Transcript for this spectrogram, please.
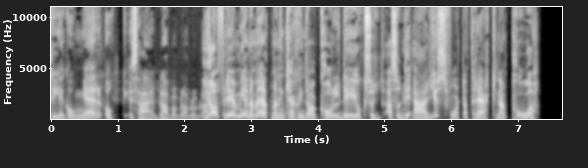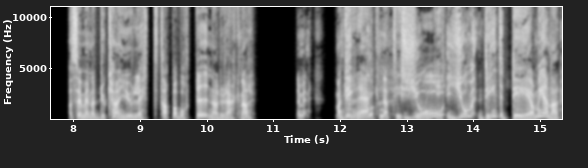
tre gånger och så här bla bla bla. bla. Ja, för det jag menar med att man kanske inte har koll, det är, också, alltså det är ju svårt att räkna på... Alltså jag menar, du kan ju lätt tappa bort dig när du räknar. Man kan Det räkna till 20. Jo, jo, men det är inte det jag menar.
